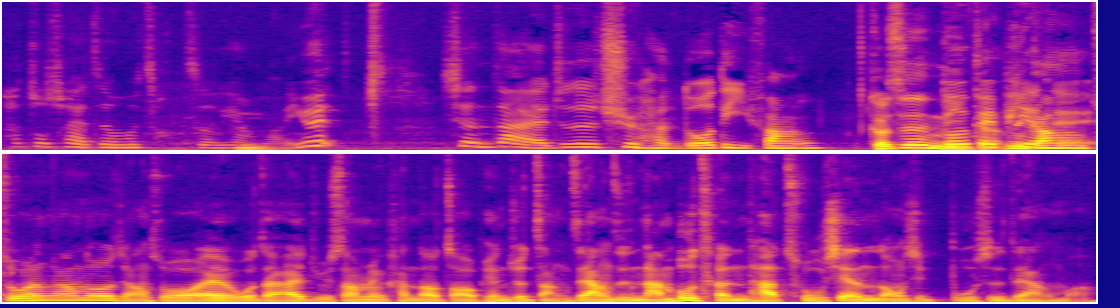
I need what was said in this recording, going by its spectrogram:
它做出来真的会长这样吗？嗯、因为现在就是去很多地方，可是你你刚主任刚刚都讲说，哎、欸，我在 IG 上面看到照片就长这样子，难不成它出现的东西不是这样吗？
